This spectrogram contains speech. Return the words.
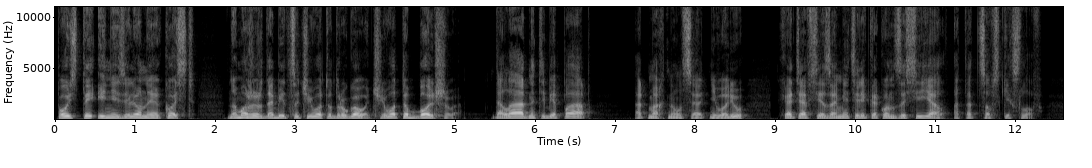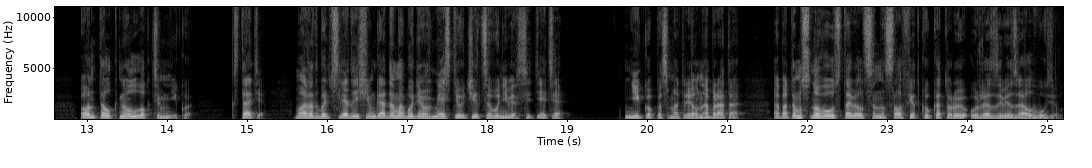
Пусть ты и не зеленая кость, но можешь добиться чего-то другого, чего-то большего. «Да ладно тебе, пап!» — отмахнулся от него Рю, хотя все заметили, как он засиял от отцовских слов. Он толкнул локтем Нику. «Кстати, может быть, в следующем году мы будем вместе учиться в университете». Нико посмотрел на брата, а потом снова уставился на салфетку, которую уже завязал в узел.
